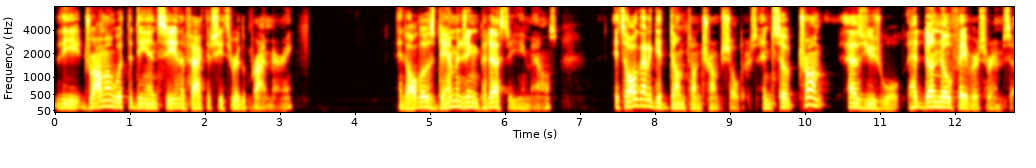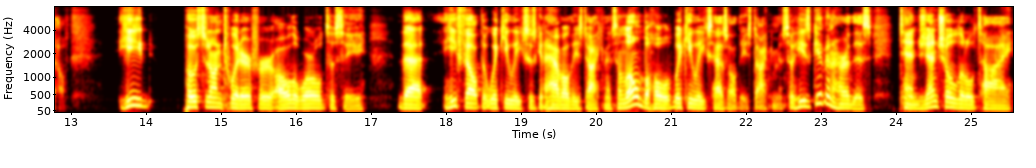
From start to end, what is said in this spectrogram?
the drama with the DNC, and the fact that she threw the primary, and all those damaging Podesta emails. It's all got to get dumped on Trump's shoulders. And so Trump, as usual, had done no favors for himself. He posted on Twitter for all the world to see that he felt that WikiLeaks was going to have all these documents. And lo and behold, WikiLeaks has all these documents. So he's given her this tangential little tie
